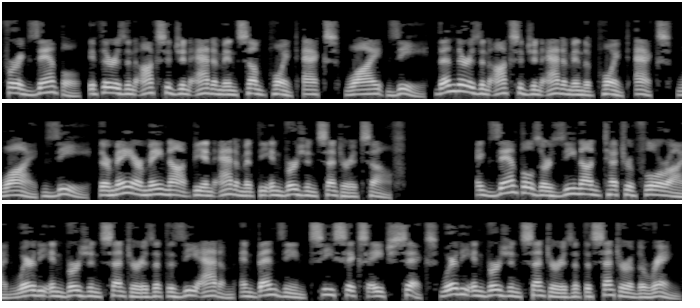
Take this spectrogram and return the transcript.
For example, if there is an oxygen atom in some point x, y, z, then there is an oxygen atom in the point x, y, z. There may or may not be an atom at the inversion center itself. Examples are xenon tetrafluoride where the inversion center is at the Z atom, and benzene C6H6 where the inversion center is at the center of the ring.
